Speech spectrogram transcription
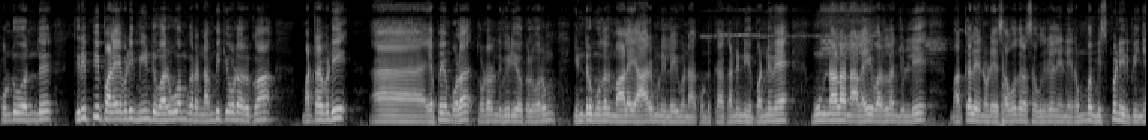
கொண்டு வந்து திருப்பி பழையபடி மீண்டு வருவோங்கிற நம்பிக்கையோடு இருக்கும். மற்றபடி ஆஹ், எப்பயும் போல் தொடர்ந்து வீடியோக்கள் வரும். இன்று முதல் மாலை ஆறு மணி லைவ் நான் கொண்டு க கண்டினியூ பண்ணுவேன். மூணு நாளாக நான் லைவ் வரலன்னு சொல்லி மக்கள் என்னுடைய சகோதர சகோதரிகள் என்னை ரொம்ப மிஸ் பண்ணியிருப்பீங்க.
